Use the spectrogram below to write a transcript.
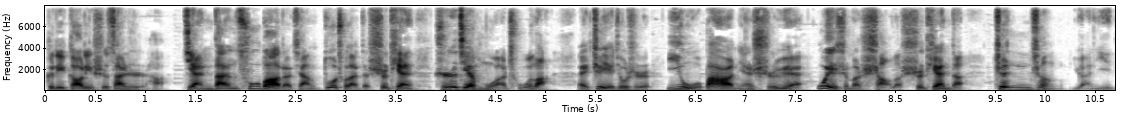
格里高利十三日哈，简单粗暴的将多出来的十天直接抹除了。哎，这也就是一五八二年十月为什么少了十天的真正原因。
